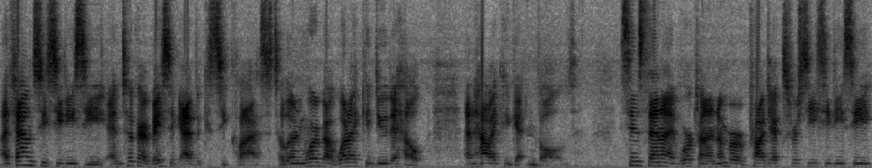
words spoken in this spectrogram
I found CCDC and took our basic advocacy class to learn more about what I could do to help and how I could get involved. Since then, I've worked on a number of projects for CCDC,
